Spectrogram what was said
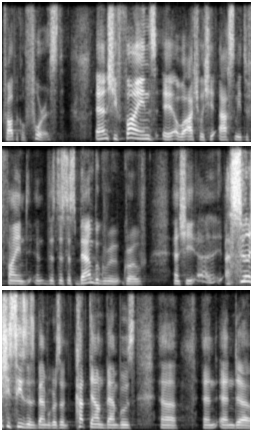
tropical forest. And she finds, a, well, actually, she asked me to find, there's this, this bamboo grove. And she, uh, as soon as she sees this bamboo grove, and cut down bamboos, uh, and, and uh,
